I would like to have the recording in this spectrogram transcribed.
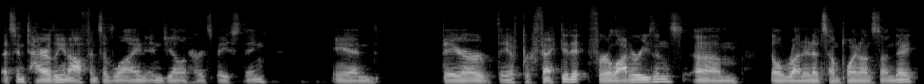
That's entirely an offensive line and Jalen Hurts based thing, and they are they have perfected it for a lot of reasons. Um, they'll run it at some point on Sunday.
